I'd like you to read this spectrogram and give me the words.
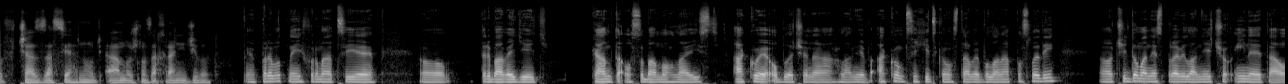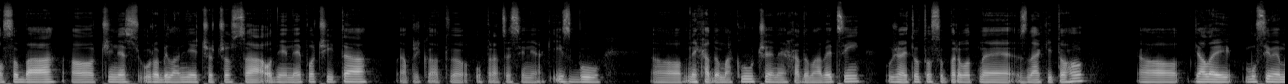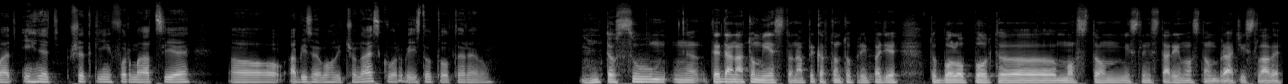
včas zasiahnuť a možno zachrániť život? Prvotné informácie o, treba vedieť, kam tá osoba mohla ísť, ako je oblečená, hlavne v akom psychickom stave bola naposledy, o, či doma nespravila niečo iné tá osoba, o, či urobila niečo, čo sa od nej nepočíta, napríklad uprace si nejak izbu, nechá doma kľúče, nechá doma veci. Už aj toto sú prvotné znaky toho. Ďalej musíme mať i hneď všetky informácie, aby sme mohli čo najskôr výjsť do toho terénu. Mhm, to sú teda na to miesto, napríklad v tomto prípade to bolo pod mostom, myslím starým mostom v Bratislave.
